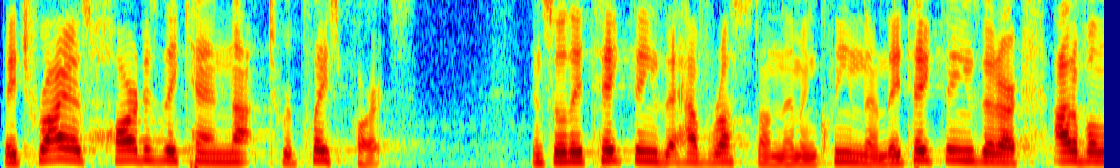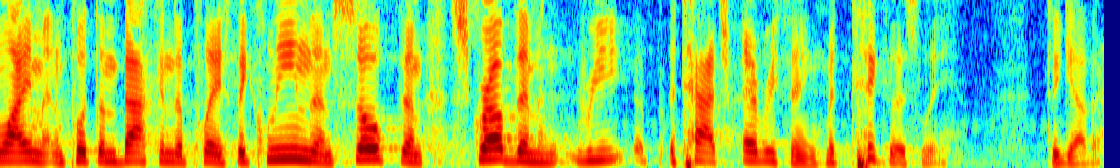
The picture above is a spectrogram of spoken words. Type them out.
They try as hard as they can not to replace parts. And so they take things that have rust on them and clean them. They take things that are out of alignment and put them back into place. They clean them, soak them, scrub them, and reattach everything meticulously together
